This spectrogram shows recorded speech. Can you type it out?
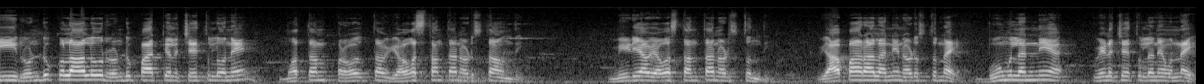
ఈ రెండు కులాలు రెండు పార్టీల చేతుల్లోనే మొత్తం ప్రభుత్వ వ్యవస్థ అంతా నడుస్తూ ఉంది. మీడియా వ్యవస్థ అంతా నడుస్తుంది. వ్యాపారాలన్నీ నడుస్తున్నాయి. భూములన్నీ వీళ్ళ చేతుల్లోనే ఉన్నాయి.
